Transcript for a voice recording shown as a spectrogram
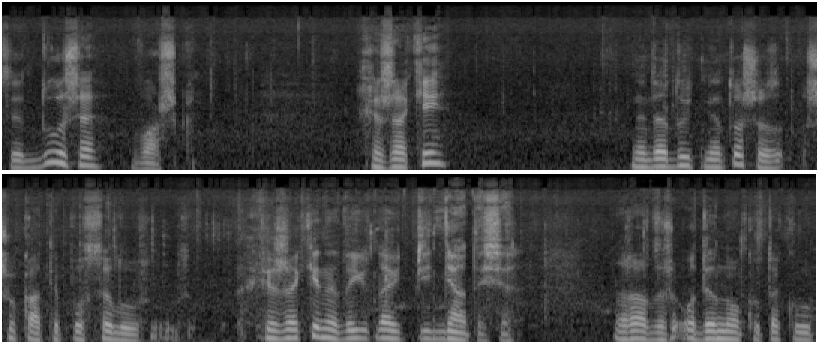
це дуже важко. Хижаки не дадуть не то, що шукати по селу. Хижаки не дають навіть піднятися. Зразу ж одиноку таку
